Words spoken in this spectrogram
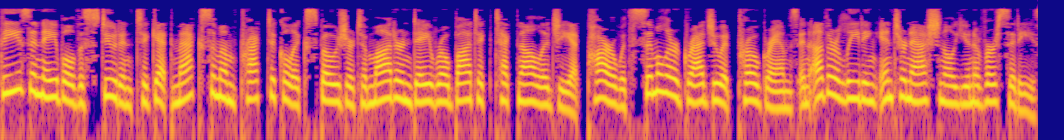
These enable the student to get maximum practical exposure to modern-day robotic technology at par with similar graduate programs in other leading international universities.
